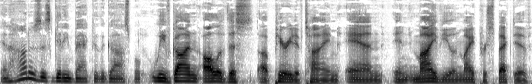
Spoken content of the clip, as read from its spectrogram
And how does this getting back to the gospel? We've gone all of this uh, period of time, and in my view and my perspective,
